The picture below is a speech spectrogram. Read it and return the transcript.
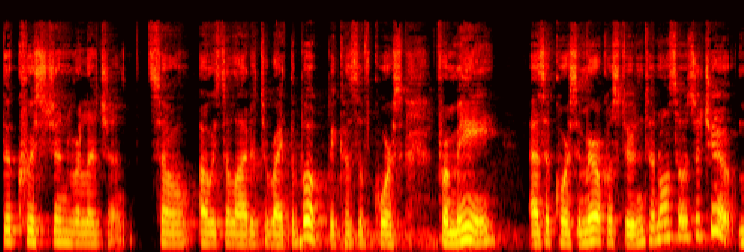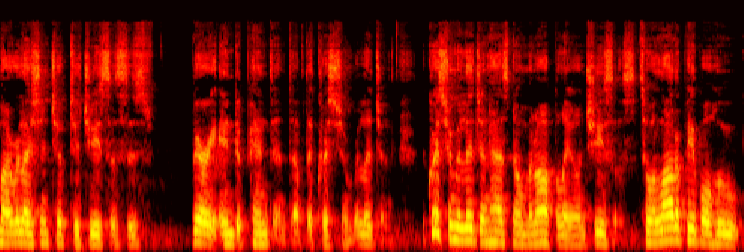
the Christian religion. So I was delighted to write the book because, of course, for me, as a Course in Miracle student and also as a Jew, my relationship to Jesus is very independent of the Christian religion. The Christian religion has no monopoly on Jesus. So a lot of people who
